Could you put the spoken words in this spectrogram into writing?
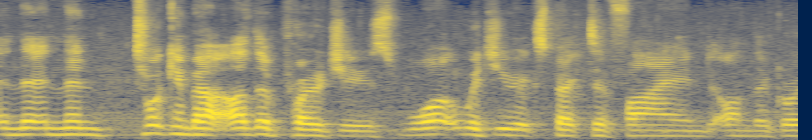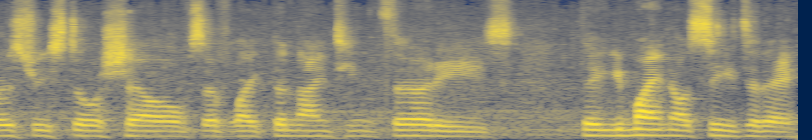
and then, and then talking about other produce, what would you expect to find on the grocery store shelves of like the 1930s that you might not see today?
